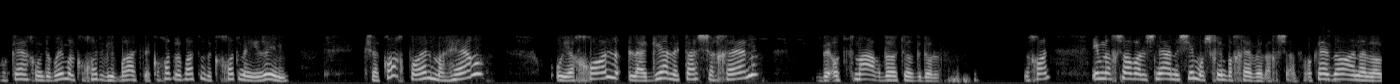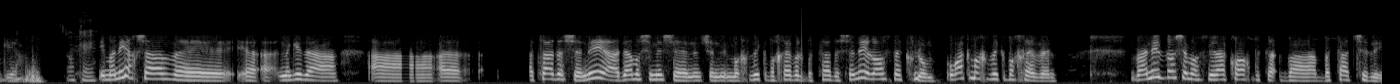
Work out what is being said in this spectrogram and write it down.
אוקיי? אנחנו מדברים על כוחות ויברציה. כוחות ויברציה זה כוחות מהירים. כשהכוח פועל מהר, הוא יכול להגיע לתא שכן בעוצמה הרבה יותר גדולה, נכון? אם נחשוב על שני אנשים מושכים בחבל עכשיו, אוקיי? זו האנלוגיה. אוקיי. אם אני עכשיו, אה, אה, נגיד הצד השני, האדם השני שמחזיק בחבל בצד השני, לא עושה כלום. הוא רק מחזיק בחבל. ואני זו שמפעילה כוח בצ... בצד שלי.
